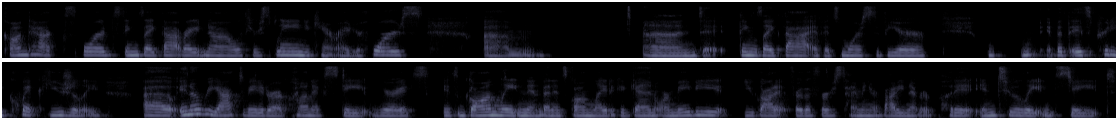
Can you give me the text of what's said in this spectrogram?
contact sports, things like that right now with your spleen, you can't ride your horse. Um, and things like that, if it's more severe, but it's pretty quick usually. Uh, in a reactivated or a chronic state where it's it's gone latent and then it's gone lytic again, or maybe you got it for the first time and your body never put it into a latent state,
